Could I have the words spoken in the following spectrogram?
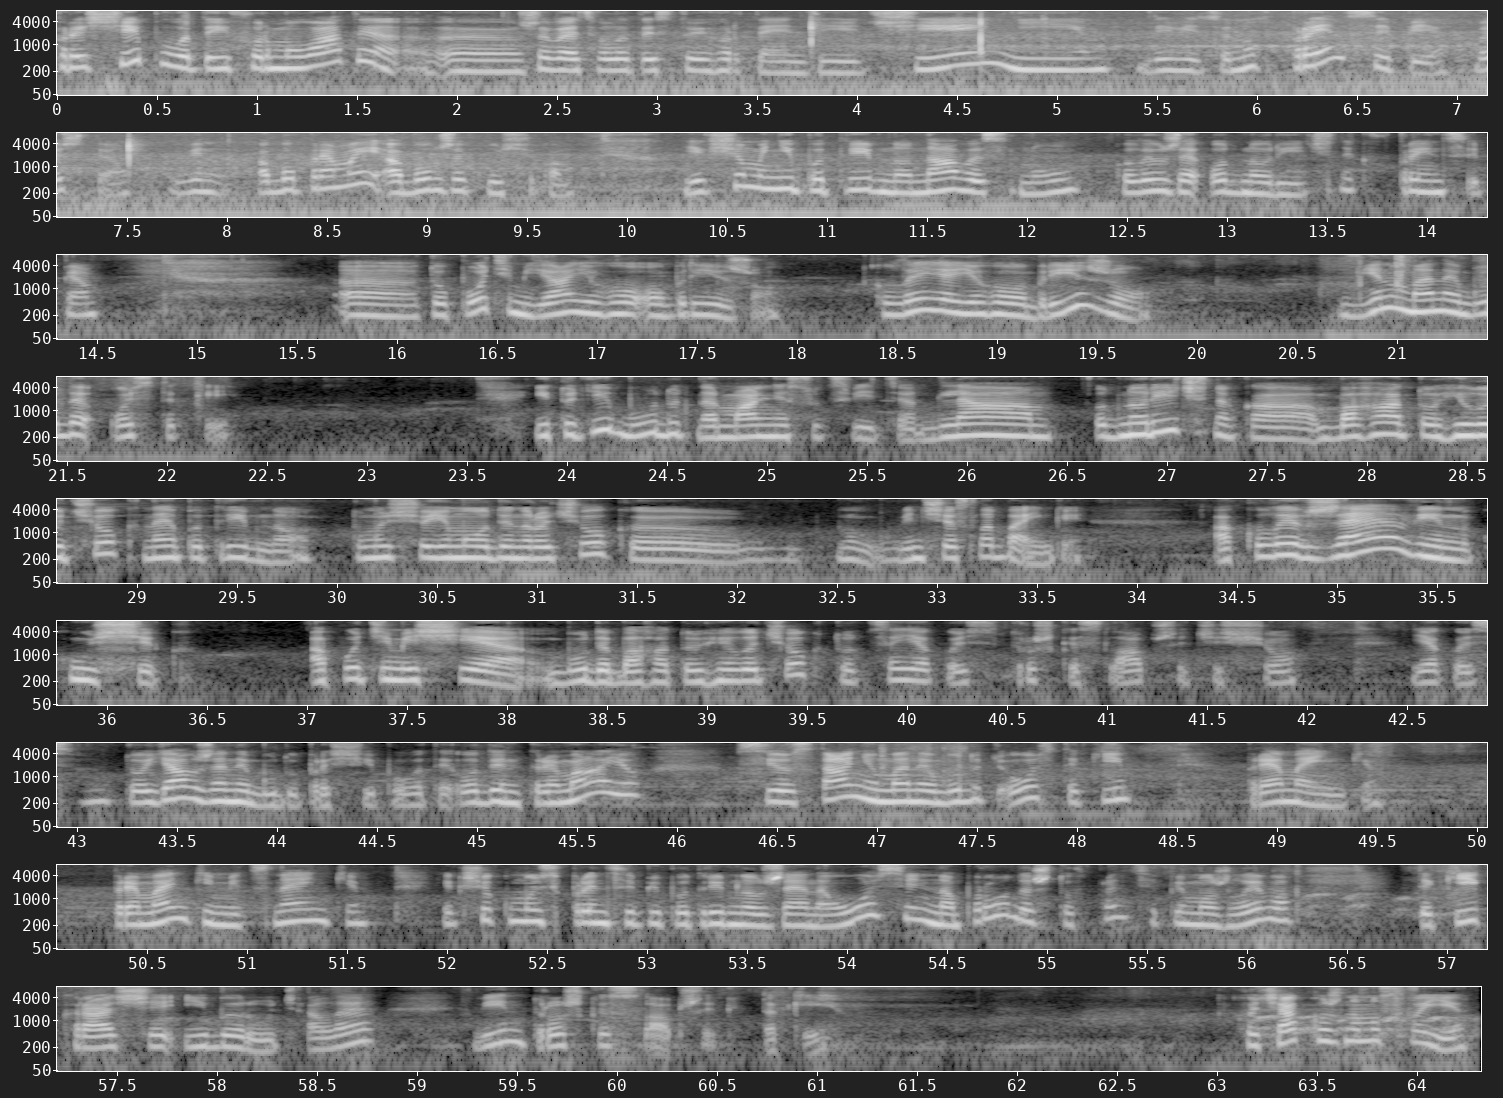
прищипувати і формувати е, живець волотистої гортензії чи ні. Дивіться, ну в принципі, бачите, він або прямий, або вже кущиком. Якщо мені потрібно на весну, коли вже однорічник, в принципі, е, то потім я його обріжу. Коли я його обріжу, він в мене буде ось такий. І тоді будуть нормальні суцвіття. Для однорічника багато гілочок не потрібно, тому що йому один рочок, е, ну, він ще слабенький. А коли вже він кущик, а потім іще буде багато гілочок, то це якось трошки слабше чи що. Якось, то я вже не буду прищіпувати. Один тримаю, всі останні у мене будуть ось такі пряменькі. Пряменькі, міцненькі. Якщо комусь, в принципі, потрібно вже на осінь, на продаж, то в принципі, можливо, такі краще і беруть. Але він трошки слабший такий. Хоча кожному своє.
